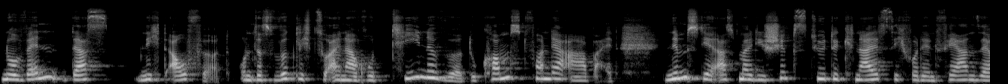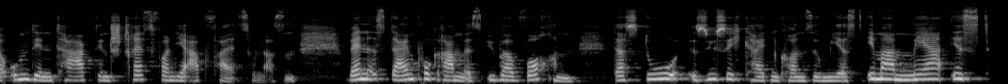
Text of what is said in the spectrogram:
Nur wenn das nicht aufhört und das wirklich zu einer Routine wird, du kommst von der Arbeit, nimmst dir erstmal die Chipstüte, knallst dich vor den Fernseher, um den Tag, den Stress von dir abfallen zu lassen. Wenn es dein Programm ist, über Wochen, dass du Süßigkeiten konsumierst, immer mehr isst,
